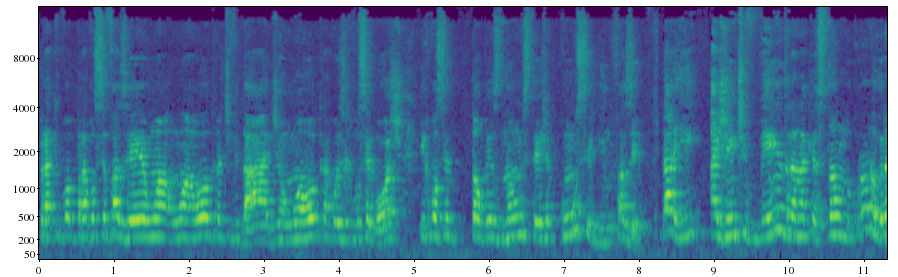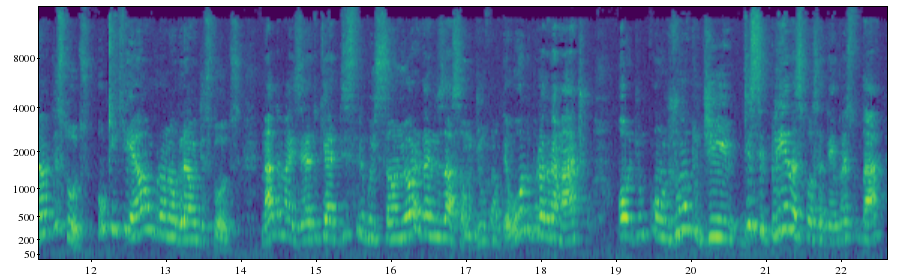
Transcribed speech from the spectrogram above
para você fazer uma, uma outra atividade, uma outra coisa que você goste e que você talvez não esteja conseguindo fazer. Daí a gente entra na questão do cronograma de estudos. O que, que é um cronograma de estudos? Nada mais é do que a distribuição e organização de um conteúdo programático ou de um conjunto de disciplinas que você tem para estudar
